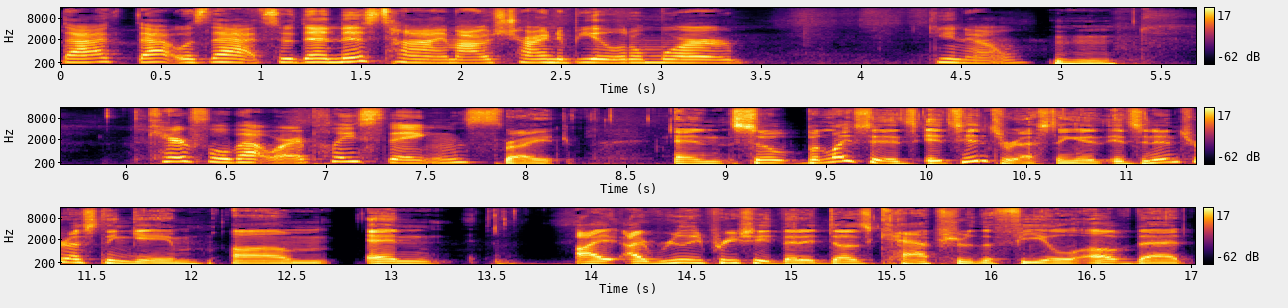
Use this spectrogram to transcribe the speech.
that that was that. So then this time I was trying to be a little more, you know, Mm-hmm. careful about where I place things. Right. And so, but like I said, it's it's interesting. It, it's an interesting game. Um, and I I really appreciate that it does capture the feel of that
